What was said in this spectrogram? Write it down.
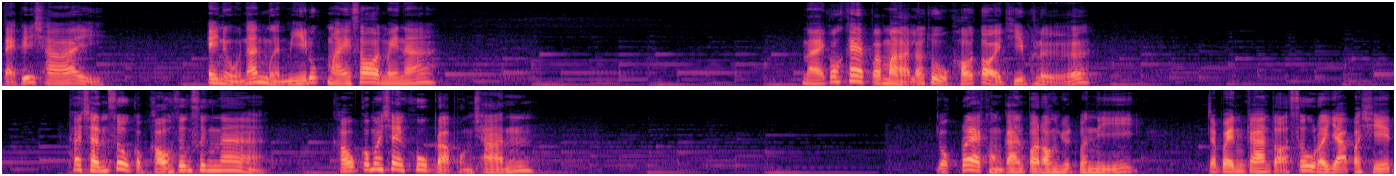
แต่พี่ชาย ไอ้หนูนั่นเหมือนมีลูกไม้ซ่อนไว้นะ นายก็แค่ประมาทแล้วถูกเขาต่อยทีเผลอ ถ้าฉันสู้กับเขาซึ่งซึ่งหน้า เขาก็ไม่ใช่คู่ปรับของฉัน ยกแรกของการประลองยุทธวันนี้ จะเป็นการต่อสู้ระยะประชิด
